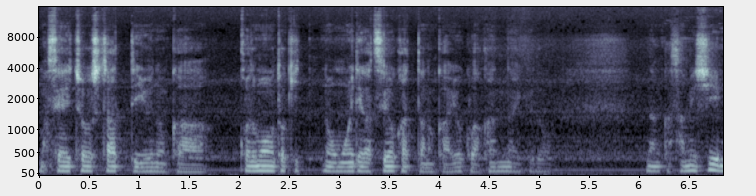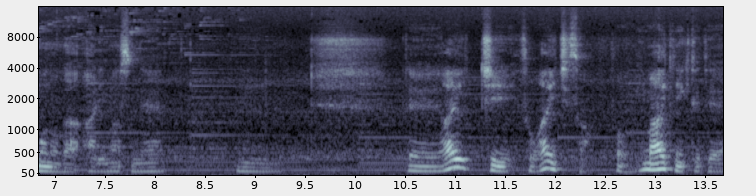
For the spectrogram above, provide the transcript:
まあ成長したっていうのか子供の時の思い出が強かったのかよくわかんないけどなんか寂しいものがありますね。うん。で愛知そう愛知さそう今愛知に来てて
